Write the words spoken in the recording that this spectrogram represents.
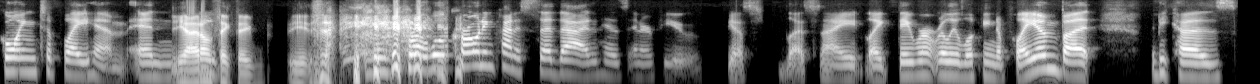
going to play him, and yeah, I don't he- think they. Well, Cronin kind of said that in his interview yes last night. Like they weren't really looking to play him, but because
